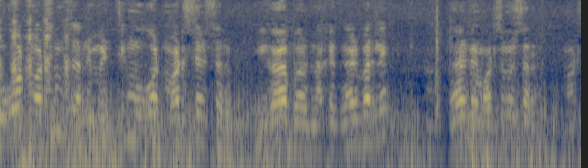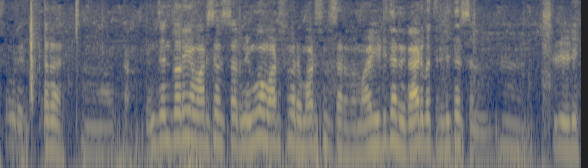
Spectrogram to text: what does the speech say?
ಮುಗೋಟ್ ಮಾಡ್ಸ್ಕೊಂಡು ಸರ್ ನಿಮ್ಮ ಹೆಂಡತಿ ಮುಗೋಟ್ ಮಾಡಿಸ್ತೇನೆ ಸರ್. ಈಗ ನಾಲ್ಕೈದು ನಾಲ್ಕು ಗಾಡಿ ಬರಲಿ ಗಾಡಿ ಸರ್. ಮಾಡಿಸ್ಬಿಡಿ. ಸರ್ ಇಂಜನ್ದವ್ರಿಗೆ ಮಾಡ್ಸೇನೆ ಸರ್ ನಿಮಗೂ ಮಾಡಿಸ್ಬಿಡಿ ಮಾಡಿಸ್ಬಿಡಿ ಸರ್ ನಾವು ಹಿಡಿತೇನೆ ಗಾಡಿ ಬತ್ತೆ ಹಿಡಿತೇನೆ ಸರ್ ಹಿಡಿ. ಹಿಡಿ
